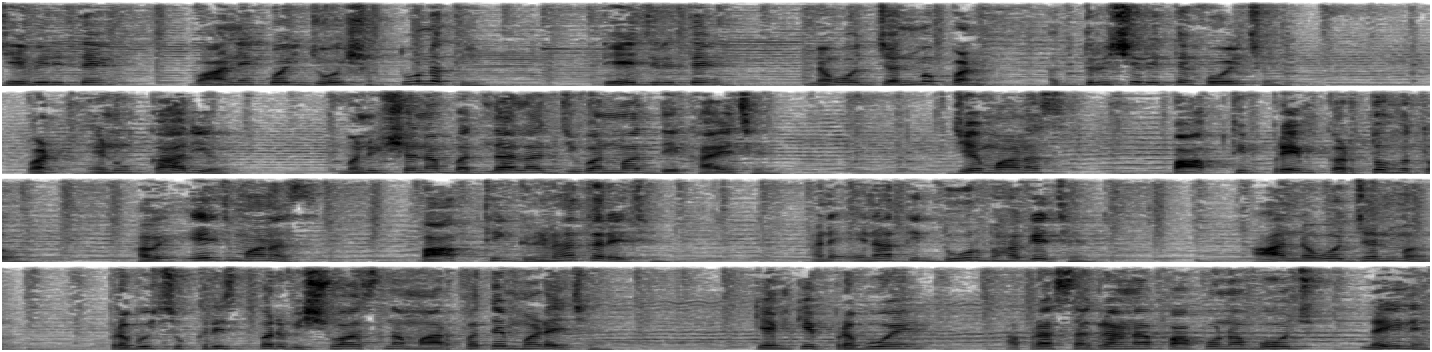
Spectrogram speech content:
જેવી રીતે વાને કોઈ જોઈ શકતું નથી, તે જ રીતે નવો જન્મ પણ અદૃશ્ય રીતે હોય છે. પણ એનું કાર્ય મનુષ્યના બદલાયેલા જીવનમાં દેખાય છે. જે માણસ પાપથી પ્રેમ કરતો હતો, હવે એ જ માણસ પાપથી ઘૃણા કરે છે અને એનાથી દૂર ભાગે છે. આ નવો જન્મ પ્રભુ ઈસુ ખ્રિસ્ત પર વિશ્વાસના મારફતે મળે છે. કેમ કે પ્રભુએ આપણા સગરાના પાપોના બોજ લઈને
